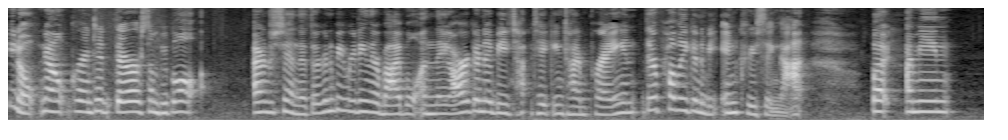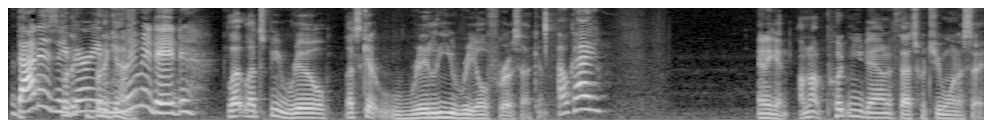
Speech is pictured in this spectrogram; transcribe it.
You know, now granted, there are some people. I understand that they're going to be reading their Bible and they are going to be t- taking time praying, and they're probably going to be increasing that. But I mean, that is a But very but again- limited. Let, let's be real. Let's get really real for a second. Okay, And again, I'm not putting you down if that's what you want to say.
